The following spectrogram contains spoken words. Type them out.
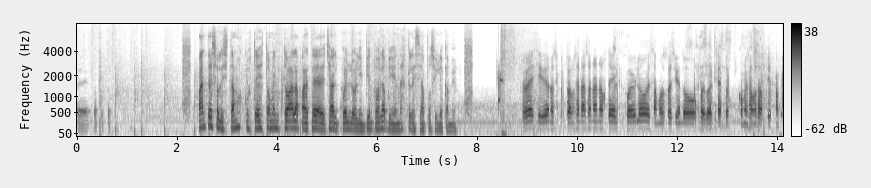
Eh. Antes solicitamos que ustedes tomen toda la parte derecha del pueblo, limpien todas las viviendas que les sea posible cambio. Recibido, nos encontramos en la zona norte del pueblo, estamos recibiendo fuego del centro. Comenzamos a batir campo.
